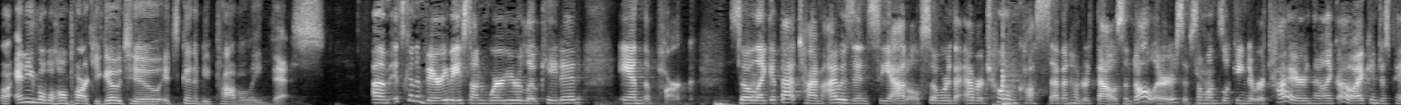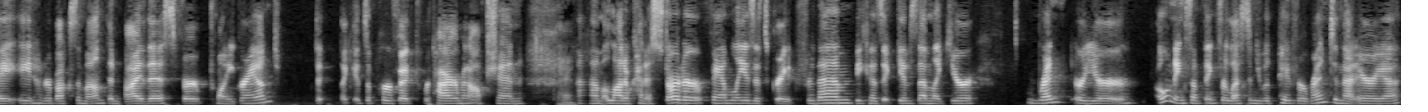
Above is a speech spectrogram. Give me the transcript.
well, any mobile home park you go to it's going to be probably this um, it's going to vary based on where you're located and the park. So, like at that time, I was in Seattle, so where the average home costs seven hundred thousand dollars. If someone's yeah. looking to retire and they're like, "Oh, I can just pay eight hundred bucks a month and buy this for twenty grand," like it's a perfect retirement option. Okay. Um, a lot of kind of starter families, it's great for them because it gives them like your rent or you're owning something for less than you would pay for rent in that area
